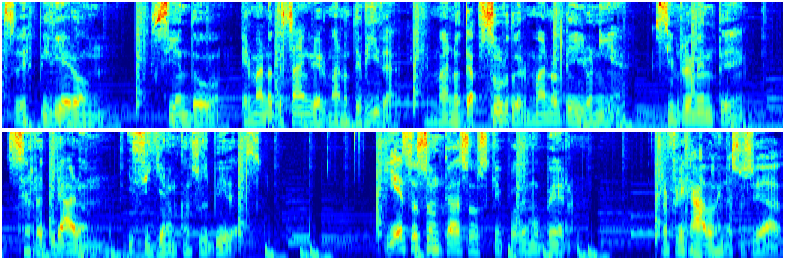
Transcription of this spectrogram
Se despidieron siendo hermanos de sangre, hermanos de vida, hermanos de absurdo, hermanos de ironía. Simplemente se retiraron y siguieron con sus vidas. Y estos son casos que podemos ver reflejados en la sociedad.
